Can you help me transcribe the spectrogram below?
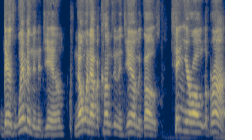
there's women in the gym. No one ever comes in the gym and goes, 10 year old LeBron,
